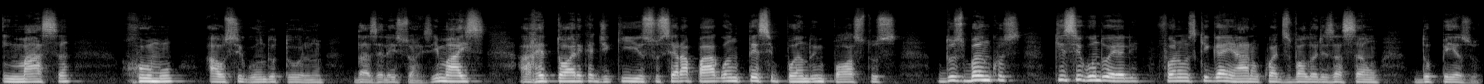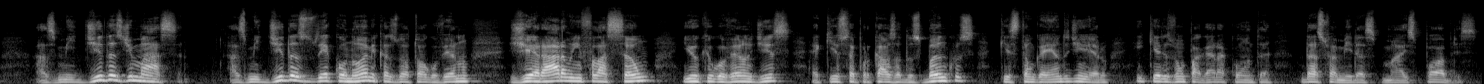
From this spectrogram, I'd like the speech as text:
em massa rumo ao segundo turno das eleições. E mais, a retórica de que isso será pago antecipando impostos dos bancos, que, segundo ele, foram os que ganharam com a desvalorização do peso. As medidas de massa, as medidas econômicas do atual governo geraram inflação e o que o governo diz é que isso é por causa dos bancos que estão ganhando dinheiro e que eles vão pagar a conta das famílias mais pobres.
